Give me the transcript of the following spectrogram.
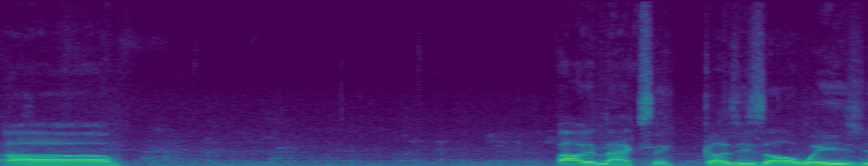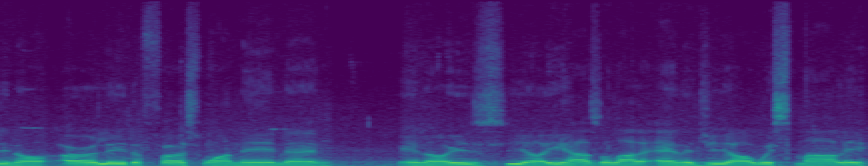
Um, probably Maxey, cause he's always, you know, early, the first one in, and you know, he's, you know, he has a lot of energy, always smiley.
